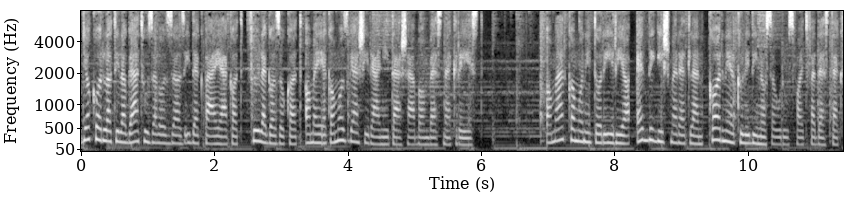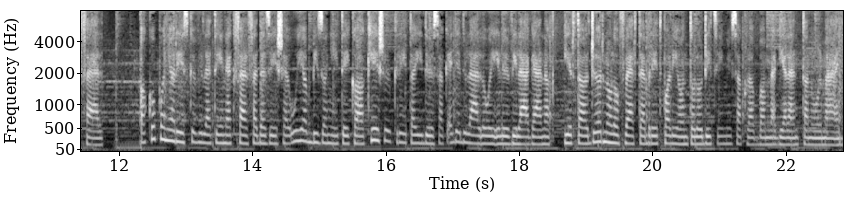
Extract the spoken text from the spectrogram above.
Gyakorlatilag áthúzalozza az idegpályákat, főleg azokat, amelyek a mozgás irányításában vesznek részt. A Márka Monitor írja, eddig ismeretlen, kar nélküli dinoszauruszfajt fedeztek fel. A koponya részkövületének felfedezése újabb bizonyítéka a késő kréta időszak egyedülálló élővilágának, írta a Journal of Vertebrate Paleontology című szaklapban megjelent tanulmány.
